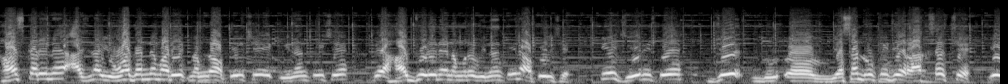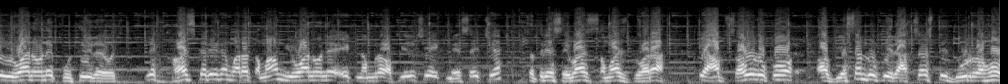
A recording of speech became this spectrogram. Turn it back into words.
ખાસ કરીને આજના યુવાધનને મારી એક નમ્ર અપીલ છે, એક વિનંતી છે, બે હાથ જોડીને નમ્ર વિનંતી અને અપીલ છે કે જે રીતે જે વ્યસનરૂપી જે રાક્ષસ છે, એ યુવાનોને કૂતરી રહ્યો છે. એટલે ખાસ કરીને મારા તમામ યુવાનોને એક નમ્ર અપીલ છે, એક મેસેજ છે. ક્ષત્રિય સેવા સમાજ દ્વારા કે આપ સૌ લોકો આ વ્યસનરૂપી રાક્ષસથી દૂર રહો,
